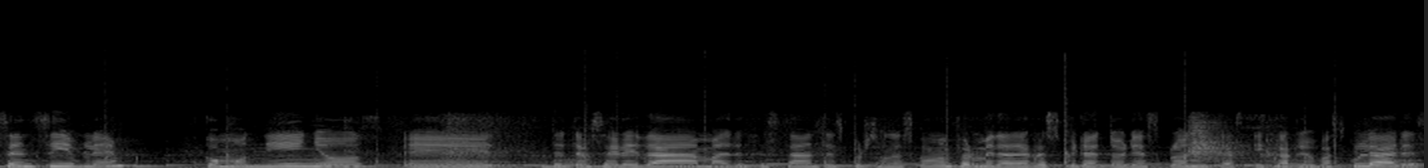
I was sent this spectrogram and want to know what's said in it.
sensible, como niños eh, de tercera edad, madres gestantes, personas con enfermedades respiratorias crónicas y cardiovasculares,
